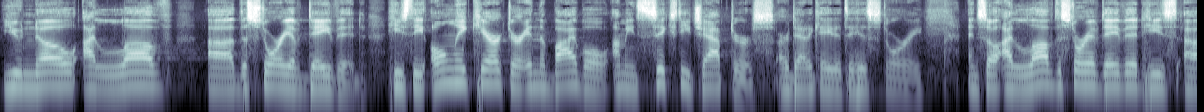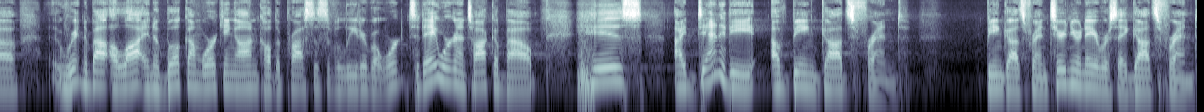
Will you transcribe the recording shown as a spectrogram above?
you know I love. Uh, the story of David. He's the only character in the Bible. I mean, 60 chapters are dedicated to his story. And so I love the story of David. He's uh, written about a lot in a book I'm working on called The Process of a Leader. But we're, today we're going to talk about his identity of being God's friend. Being God's friend. Turn to your neighbor say, God's friend.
